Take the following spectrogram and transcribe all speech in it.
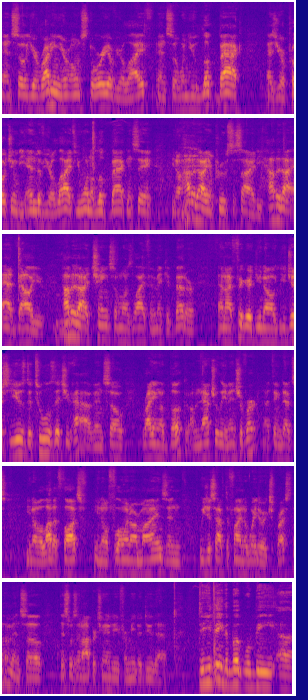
and so you're writing your own story of your life. And so when you look back, as you're approaching the end of your life, you want to look back and say, you know, how did I improve society? How did I add value? How did I change someone's life and make it better? And I figured, you know, you just use the tools that you have. And so writing a book, I'm naturally an introvert. I think that's, you know, a lot of thoughts, you know, flow in our minds, and we just have to find a way to express them. And so this was an opportunity for me to do that. Do you think the book will be uh,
